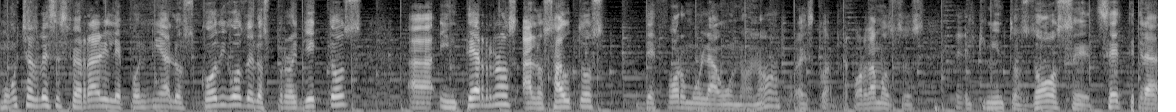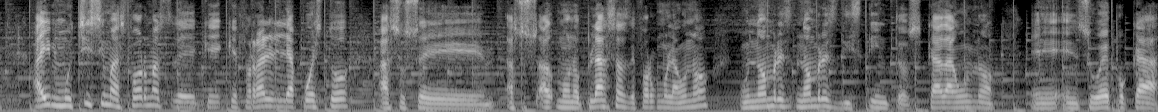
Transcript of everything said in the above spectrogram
muchas veces Ferrari le ponía los códigos de los proyectos ah, internos a los autos de Fórmula 1, ¿no? recordamos el 512, etcétera. Hay muchísimas formas de que, Ferrari le ha puesto a sus, eh, a sus monoplazas de Fórmula 1 un nombres, nombres distintos, cada uno eh, en su época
